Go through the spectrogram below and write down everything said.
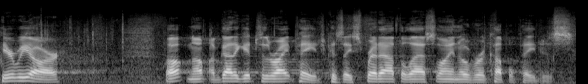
Here we are. Oh, no, I've got to get to the right page because they spread out the last line over a couple pages.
